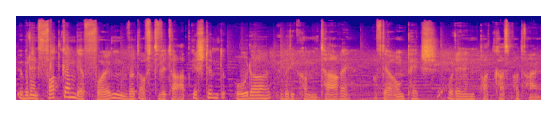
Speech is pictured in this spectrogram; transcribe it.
Über den Fortgang der Folgen wird auf Twitter abgestimmt oder über die Kommentare auf der Homepage oder in den Podcast-Portalen.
